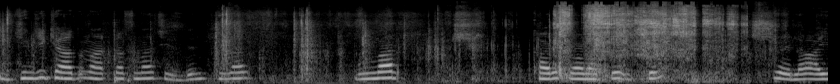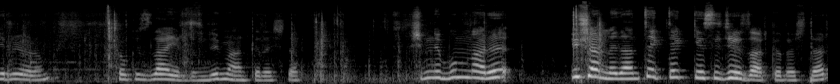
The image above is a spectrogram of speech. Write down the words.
ikinci kağıdın arkasına çizdim. Hemen bunlar karışmaması için şöyle ayırıyorum. Çok hızlı ayırdım değil mi arkadaşlar? Şimdi bunları üşenmeden tek tek keseceğiz arkadaşlar.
